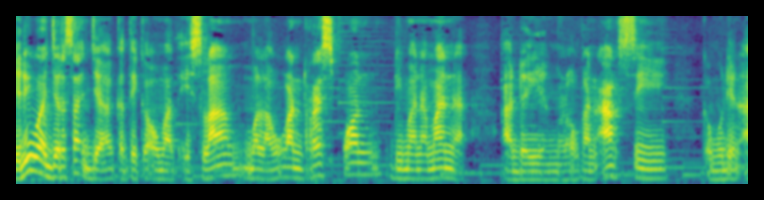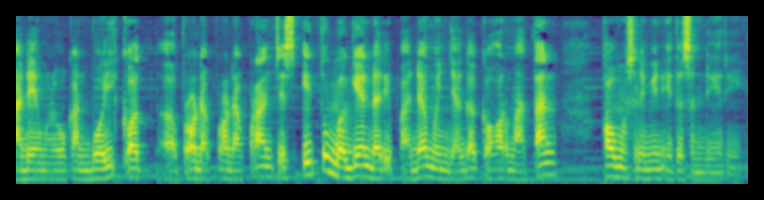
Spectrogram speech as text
Jadi wajar saja ketika umat Islam melakukan respon di mana-mana. Ada yang melakukan aksi kemudian ada yang melakukan boykot uh, produk-produk Perancis itu bagian daripada menjaga kehormatan kaum muslimin itu sendiri.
